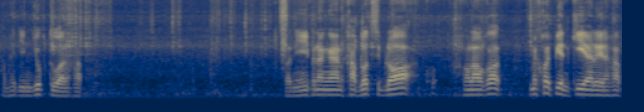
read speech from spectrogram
ทำให้ดินยุบตัวนะครับ ตอนนี้พนักงานขับรถสิบล้อของเราก็ ไม่ค่อยเปลี่ยนเกียร์เลยนะครับ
